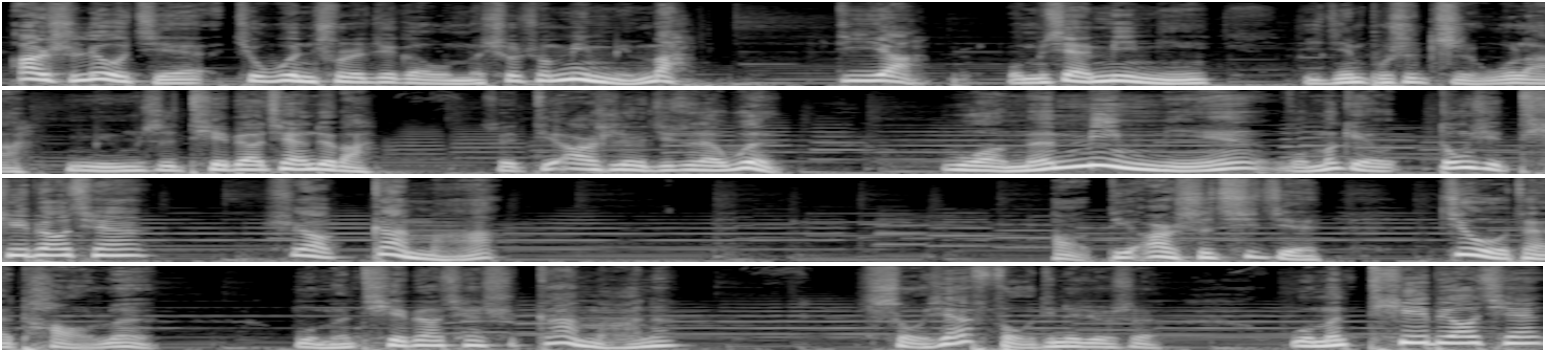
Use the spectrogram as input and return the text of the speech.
二十六节就问出了这个，我们说说命名吧。第一啊，我们现在命名已经不是指物了，命名是贴标签，对吧？所以第二十六节就在问。我们命名，我们给东西贴标签是要干嘛？好，第二十七节就在讨论我们贴标签是干嘛呢？首先否定的就是我们贴标签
